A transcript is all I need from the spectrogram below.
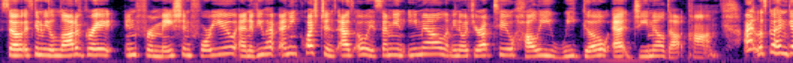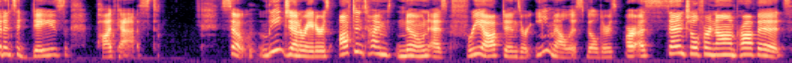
So it's going to be a lot of great information for you. And if you have any questions, as always, send me an email. Let me know what you're up to. HollyWeGo at gmail.com. All right, let's go ahead and get into today's podcast. So, lead generators, oftentimes known as free opt ins or email list builders, are essential for nonprofits.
